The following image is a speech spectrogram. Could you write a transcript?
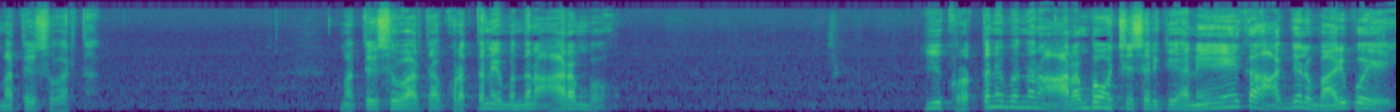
మత్తయి వార్త. మత్తయి వార్త క్రొత్త నిబంధన ఆరంభం. ఈ క్రొత్త నిబంధన ఆరంభం వచ్చేసరికి అనేక ఆజ్ఞలు మారిపోయాయి.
